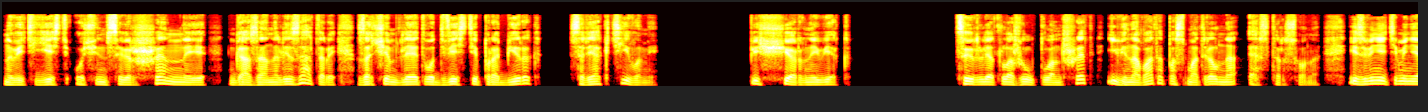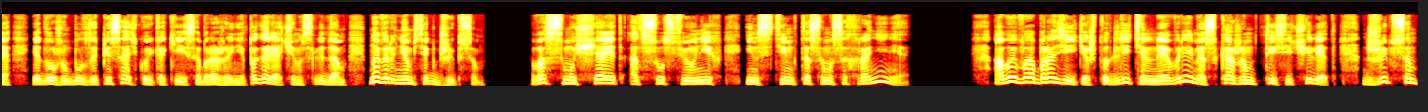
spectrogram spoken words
Но ведь есть очень совершенные газоанализаторы. Зачем для этого 200 пробирок с реактивами? Пещерный век. Цирли отложил планшет и виновато посмотрел на Эстерсона. «Извините меня, я должен был записать кое-какие соображения по горячим следам, но вернемся к джипсам. Вас смущает отсутствие у них инстинкта самосохранения? А вы вообразите, что длительное время, скажем, тысячи лет, джипсам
